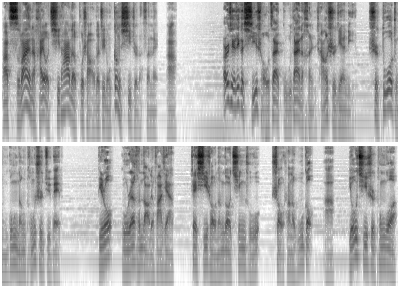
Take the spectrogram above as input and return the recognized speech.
啊，此外呢还有其他的不少的这种更细致的分类啊。而且这个洗手在古代的很长时间里是多种功能同时具备的，比如古人很早就发现了这洗手能够清除手上的污垢啊，尤其是通过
